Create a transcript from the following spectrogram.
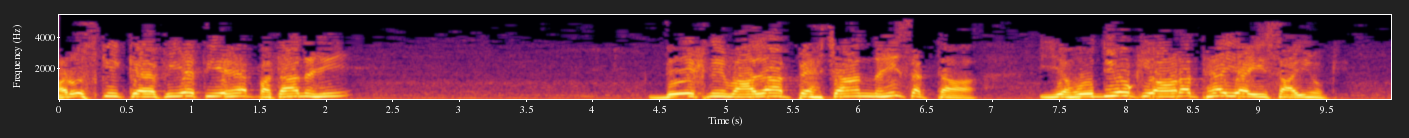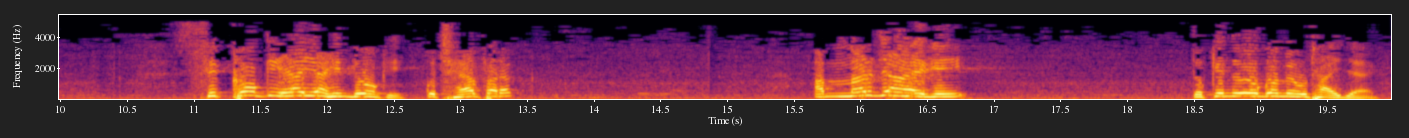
اور اس کی کیفیت یہ ہے پتا نہیں، دیکھنے والا پہچان نہیں سکتا یہودیوں کی عورت ہے یا عیسائیوں کی، سکھوں کی ہے یا ہندوؤں کی، کچھ ہے فرق؟ اب مر جائے گی تو کن لوگوں میں اٹھائی جائے گی؟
